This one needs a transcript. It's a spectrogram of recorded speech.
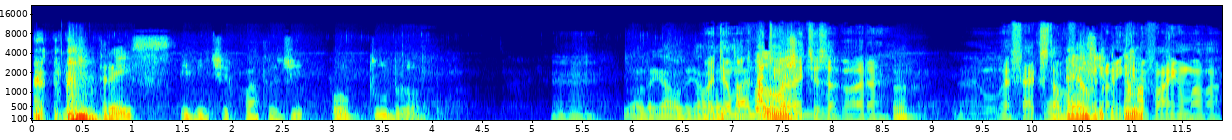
23 e 24 de outubro. Hum. Oh, legal, legal. Vai ter uma que vai ter antes agora. Ah. O FX estava é, falando pra mim que, uma... ele vai em uma lá.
